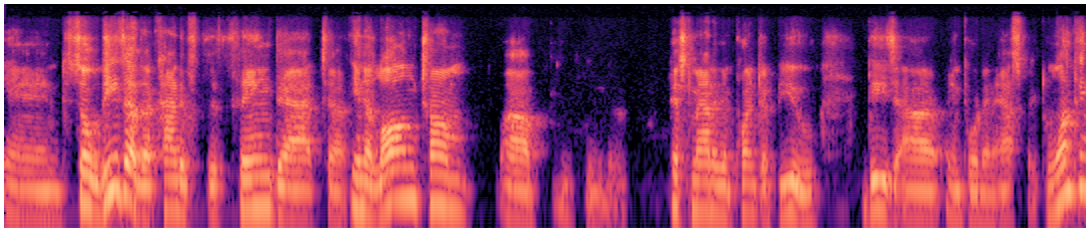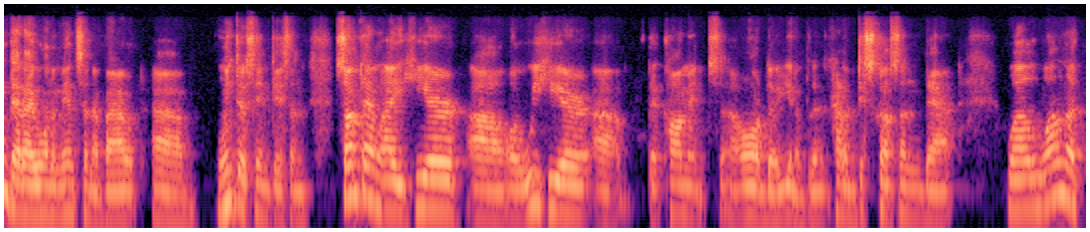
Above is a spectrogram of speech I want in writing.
and so these are the kind of the thing that uh, in a long-term uh, pest management point of view, these are important aspects. One thing that I want to mention about um, winter sanitation, sometimes I hear uh, or we hear uh, the comments uh, or the you know the kind of discussion that well walnut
